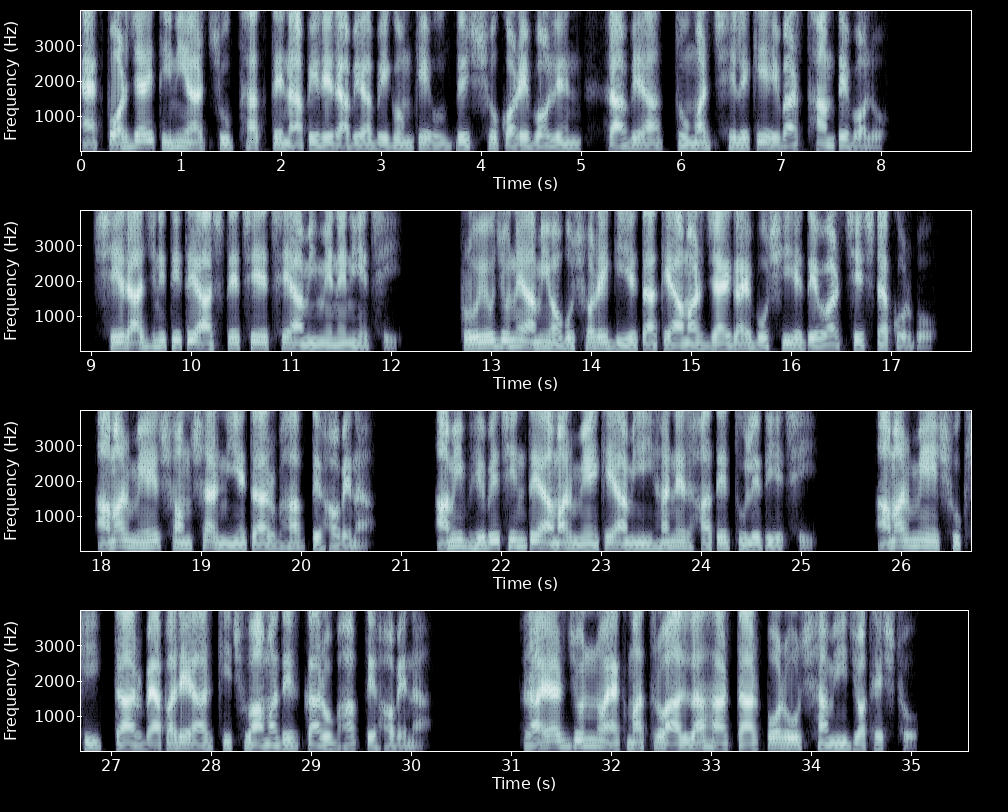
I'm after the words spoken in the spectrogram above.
এক পর্যায়ে তিনি আর চুপ থাকতে না পেরে রাবেয়া বেগমকে উদ্দেশ্য করে বলেন, রাবেয়া, তোমার ছেলেকে এবার থামতে বলো। সে রাজনীতিতে আসতে চেয়েছে, আমি মেনে নিয়েছি। প্রয়োজনে আমি অবসরে গিয়ে তাকে আমার জায়গায় বসিয়ে দেওয়ার চেষ্টা করব। আমার মেয়ের সংসার নিয়ে তার ভাবতে হবে না। আমি ভেবেচিন্তে আমার মেয়েকে আমি ইহানের হাতে তুলে দিয়েছি। আমার মেয়ে সুখী, তার ব্যাপারে আর কিছু আমাদের কারও ভাবতে হবে না। রায়ার জন্য একমাত্র আল্লাহ আর তারপর ওর স্বামী যথেষ্ট।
